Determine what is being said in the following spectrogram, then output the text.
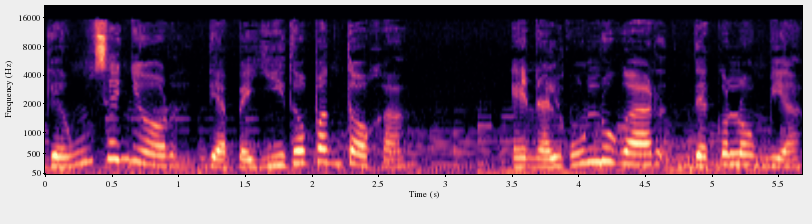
que un señor de apellido Pantoja en algún lugar de Colombia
